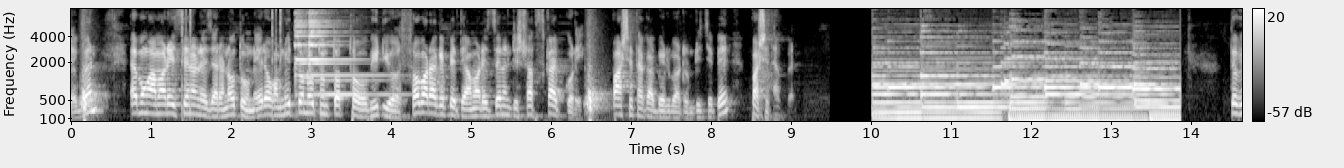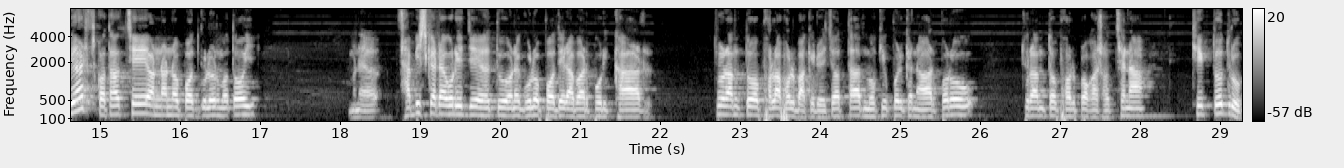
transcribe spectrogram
দেখবেন এবং আমার এই চ্যানেলে যারা নতুন, এরকম নিত্য নতুন তথ্য ভিডিও সবার আগে পেতে আমার এই চ্যানেলটি সাবস্ক্রাইব করে পাশে থাকা বেল বাটনটি চেপে পাশে থাকবেন। তো ভিয়ার্স কথা হচ্ছে অন্যান্য পদগুলোর মতোই মানে ছাব্বিশ ক্যাটাগরির যেহেতু অনেকগুলো পদের আবার পরীক্ষার চূড়ান্ত ফলাফল বাকি রয়েছে, অর্থাৎ মৌখিক পরীক্ষা নেওয়ার পরেও চূড়ান্ত ফল প্রকাশ হচ্ছে না। ঠিক তদ্রূপ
